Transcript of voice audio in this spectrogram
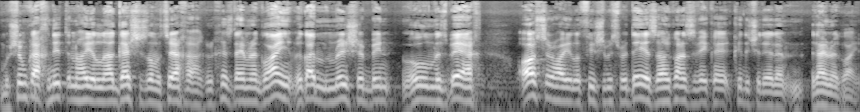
ומשום כך ניתן היה לגשת לבצע הכריכס דיים רגליים, וגם מרישה בין הוא מזבח, אוסר היה לפי שמספרדיה, זה הכנס וקדיש דיים רגליים.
